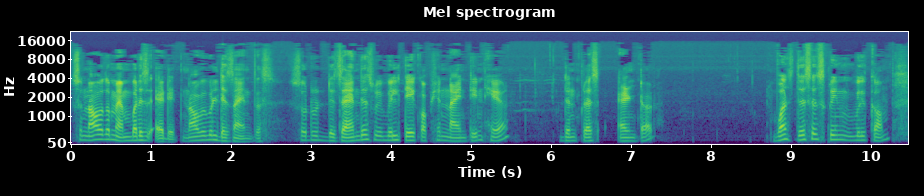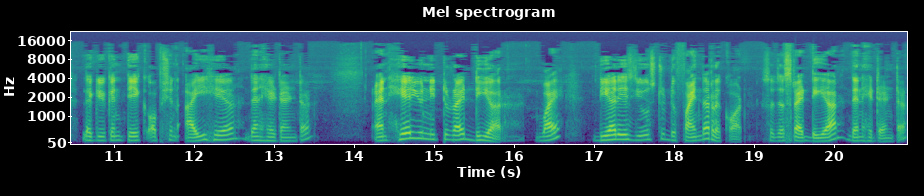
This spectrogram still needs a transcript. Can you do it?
So now the member is added. Now we will design this. So to design this we will take option 19 here then press enter. Once this screen will come like you can take option I here then hit enter. And here you need to write dr why? Dr is used to define the record. So just write dr then hit enter.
